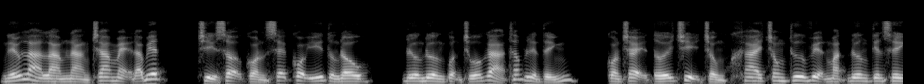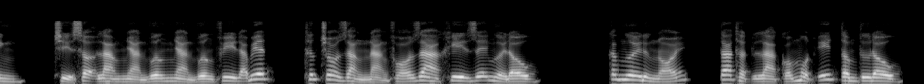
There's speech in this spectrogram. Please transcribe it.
Nếu là làm nàng cha mẹ đã biết, chỉ sợ còn sẽ có ý tưởng đâu, đường đường quận chúa gả thấp liền tính, còn chạy tới chị chồng khai trong thư viện mặt đường tiên sinh, chỉ sợ làm nhàn vương nhàn vương phi đã biết, thức cho rằng nàng phó ra khi dễ người đâu. Các ngươi đừng nói, ta thật là có một ít tâm tư đâu.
